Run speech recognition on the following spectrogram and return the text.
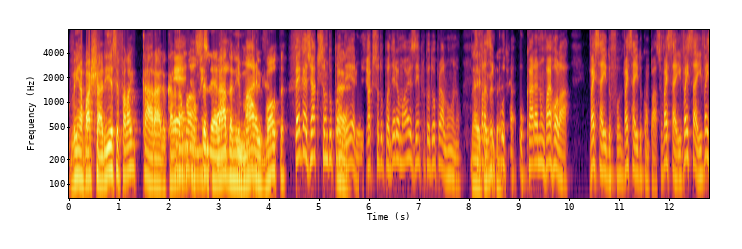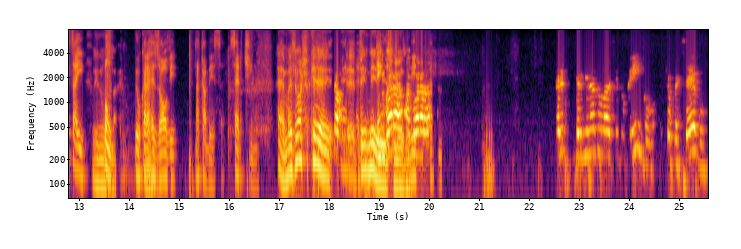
vem a baixaria, você fala, "Ai, caralho, o cara É, dá uma não, acelerada animal e volta. Pega Jackson do Pandeiro. Jackson do Pandeiro é o maior exemplo que eu dou para aluno. É, Você isso fala é assim, puta, o cara não vai rolar. Vai sair do vai sair do compasso, vai sair, vai sair, vai sair. E não Pum. sai. O cara É. resolve na cabeça, certinho. É, mas eu acho que é, Então, é, tem meio tem isso agora- mesmo. agora- ter- terminando o lance do gringo, o que eu percebo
